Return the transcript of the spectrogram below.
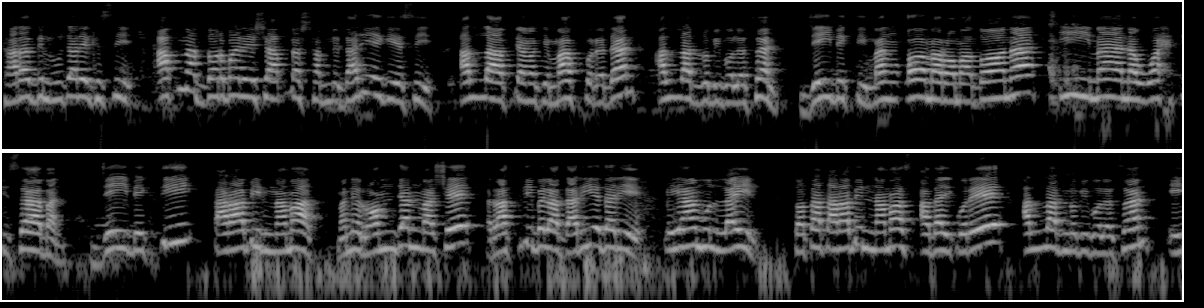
সারাদিন রোজা রেখেছি, আপনার দরবারে এসে আপনার সামনে দাঁড়িয়ে গিয়েছি। আল্লাহ, আপনি আমাকে মাফ করে দেন। আল্লাহর রবি বলেছেন যেই ব্যক্তি, মান কামা রমাদানা ঈমানা ওয়া ইহতিসাবান যেই ব্যক্তি তারাবির নামাজ মানে রমজান মাসে রাত্রিবেলা দাঁড়িয়ে দাঁড়িয়ে কিয়ামুল লাইল তথা তারাবির নামাজ আদায় করে আল্লাহর নবী বলেছেন, এই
